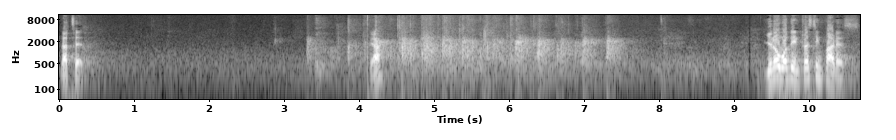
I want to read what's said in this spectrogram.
That is it. Yeah. You know what the interesting part is?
